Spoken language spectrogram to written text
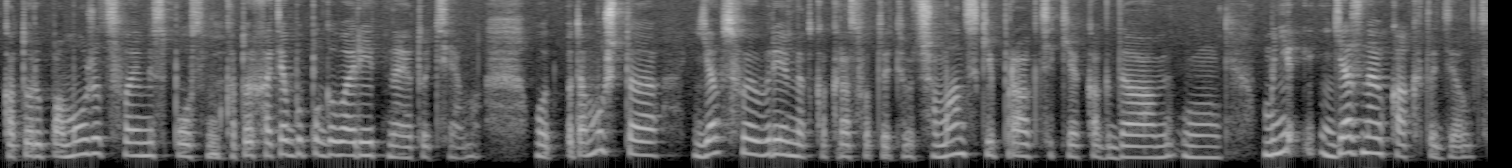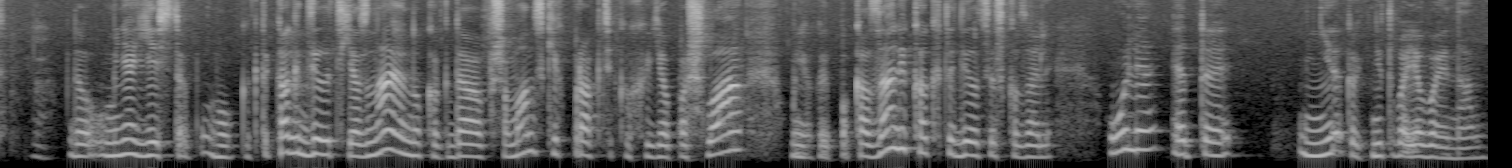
который поможет своими способами, который хотя бы поговорит на эту тему. Вот, потому что я в свое время, как раз вот эти вот шаманские практики, когда мне, я знаю, как это делать. Да. Да, у меня есть, ну, как-то, как делать я знаю, но когда в шаманских практиках я пошла, мне показали, как это делать, и сказали, Оля, это не, как не твоя война.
